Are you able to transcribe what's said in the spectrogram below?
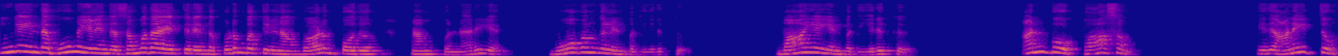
இங்கே இந்த பூமியில் இந்த சமுதாயத்தில் இந்த குடும்பத்தில் நாம் வாழும் போது நமக்கு நிறைய மோகங்கள் என்பது இருக்கு. மாயை என்பது இருக்கு. அன்பு பாசம் இது அனைத்தும்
